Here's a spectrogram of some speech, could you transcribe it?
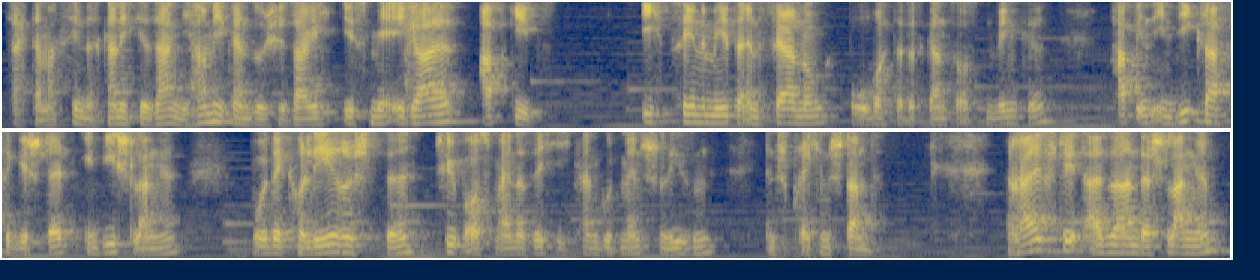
Sagt der Maxim, das kann ich dir sagen, die haben hier kein Sushi. Sage ich, ist mir egal, ab geht's. Ich zehn Meter Entfernung, beobachte das Ganze aus dem Winkel, habe ihn in die Klasse gestellt, in die Schlange, wo der cholerischste Typ aus meiner Sicht, ich kann gut Menschen lesen, entsprechend stand. Ralf steht also an der Schlange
